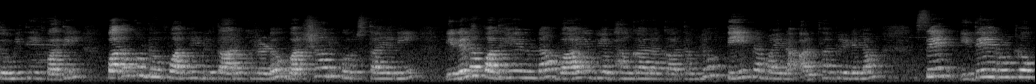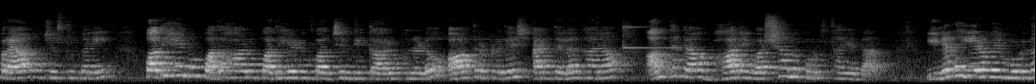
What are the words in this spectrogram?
తొమ్మిది పది పదకొండు పన్నెండు తారీఖులలో వర్షాలు కురుస్తాయని ఈ నెల పదిహేనున వాయువ్య బంగాళాఖాతంలో తీవ్రమైన అల్పపీడనం సేమ్ ఇదే రూట్లో ప్రయాణం చేస్తుందని పదిహేను పదహారు పదిహేడు పద్దెనిమిది తారీఖులలో ఆంధ్రప్రదేశ్ అండ్ తెలంగాణ అంతటా భారీ వర్షాలు కురుస్తాయన్నారు. ఈ నెల ఇరవై మూడున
